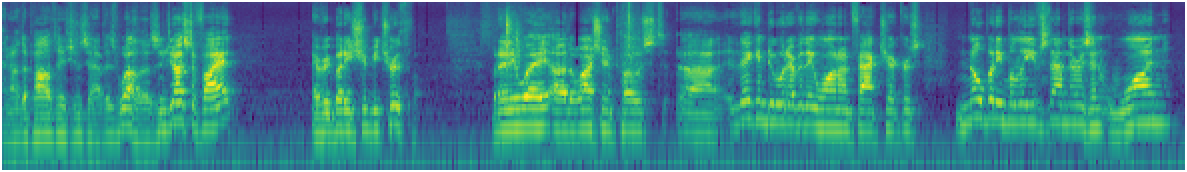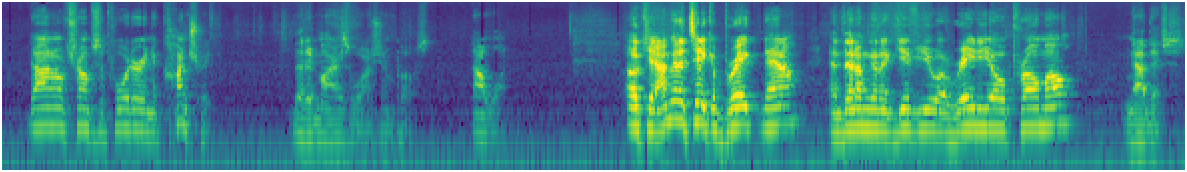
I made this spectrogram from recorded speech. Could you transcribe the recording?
And other politicians have as well. Doesn't justify it. Everybody should be truthful. But anyway, uh, the Washington Post, uh, they can do whatever they want on fact checkers. Nobody believes them. There isn't one Donald Trump supporter in the country that admires the Washington Post. Not one. Okay, I'm going to take a break now, and then I'm going to give you a radio promo. Now, this.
